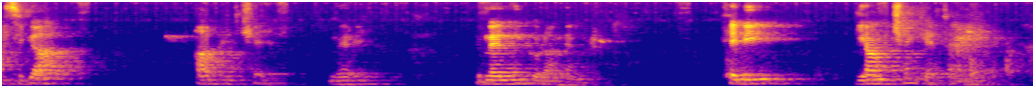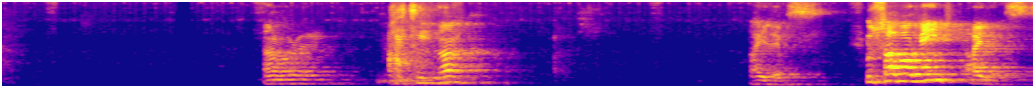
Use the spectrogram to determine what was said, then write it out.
Asiga abriçe meri Ümer'in Kur'an'dır. Tebi yan çenkerten. Ama ardından ailemiz. Usavorving ailemiz.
